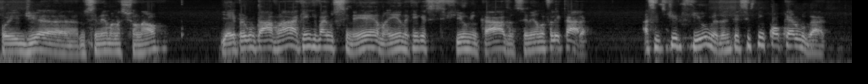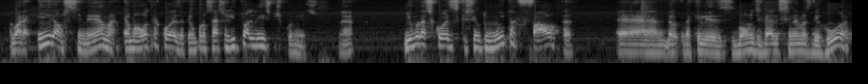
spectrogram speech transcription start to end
Foi dia do cinema nacional e aí perguntava, ah, quem que vai no cinema ainda? Quem que assiste filme em casa, no cinema? Eu falei, cara, assistir filmes a gente assiste em qualquer lugar. Agora, ir ao cinema é uma outra coisa, tem um processo ritualístico nisso, né? E uma das coisas que sinto muita falta é, daqueles bons e velhos cinemas de rua,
